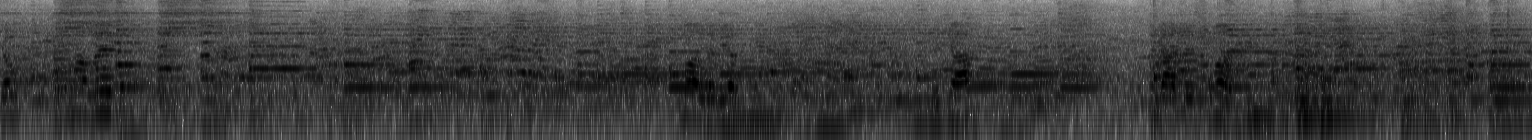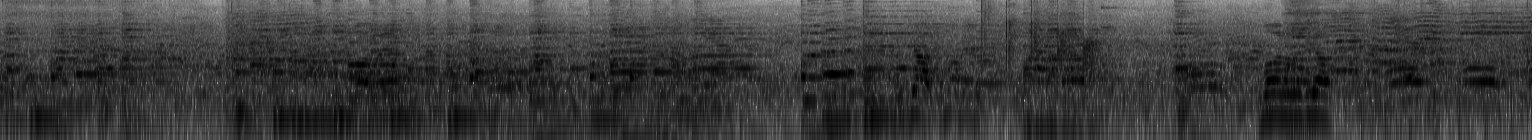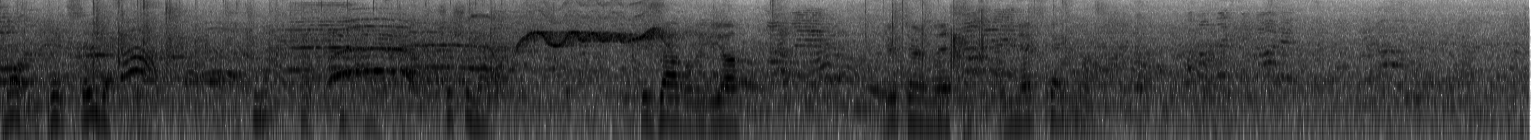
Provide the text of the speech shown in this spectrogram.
Go. Come on, Liv. Come on, Olivia. Good job. You got this. Come on. Come on, Liv. Good job. Come on, Liv. Come on, Olivia. No, you can't say that. Shush your mouth. Good job, Olivia. Your turn, Liz. Are you next? Come on.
